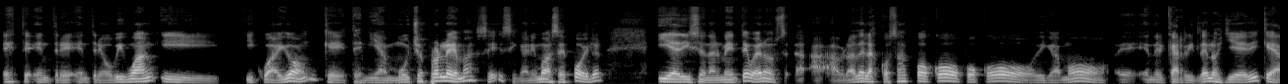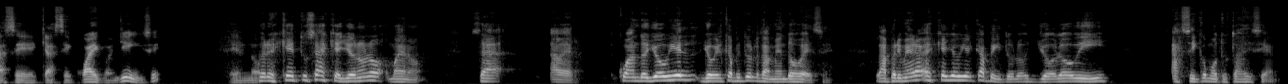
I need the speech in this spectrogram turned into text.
este, entre, entre Obi-Wan y, y qui que tenía muchos problemas, ¿sí? sin ánimo de hacer spoiler, y adicionalmente, bueno, habla de las cosas poco, poco, digamos, eh, en el carril de los Jedi que hace, que hace Qui-Gon ¿sí? Pero es que tú sabes que yo no lo, bueno, o sea, a ver, cuando yo vi el, yo vi el capítulo también dos veces. La primera vez que yo vi el capítulo, yo lo vi así como tú estás diciendo.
